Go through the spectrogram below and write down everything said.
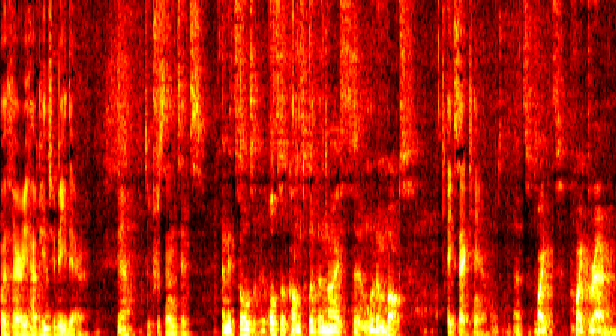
we're very happy to be there Yeah. to present it. And it's also also comes with a nice uh, wooden box. Exactly. That's quite quite rare.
